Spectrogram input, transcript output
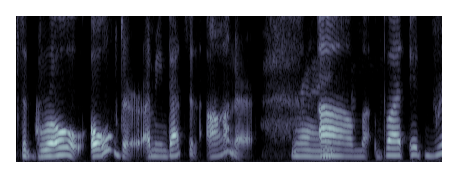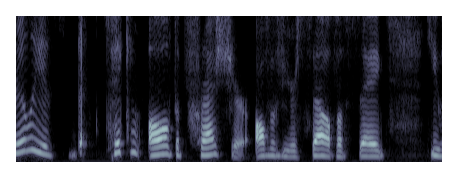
to grow older. I mean, that's an honor. Right. Um, but it really is taking all the pressure off of yourself of saying you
